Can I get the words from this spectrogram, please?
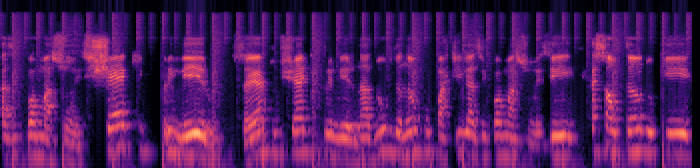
as informações. Cheque primeiro, certo? Cheque primeiro. Na dúvida, não compartilhe as informações. E ressaltando o que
